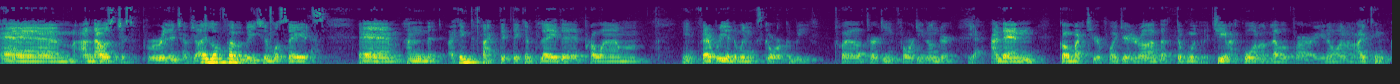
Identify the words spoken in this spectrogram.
Um, and that was just a brilliant championship. I love Pebble Beach, I must say. It's um, and I think the fact that they can play the Pro Am in February and the winning score can be 12, 13, 14 under. Yeah. And then going back to your point earlier on that the G-Mac won on level par, you know, and I think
